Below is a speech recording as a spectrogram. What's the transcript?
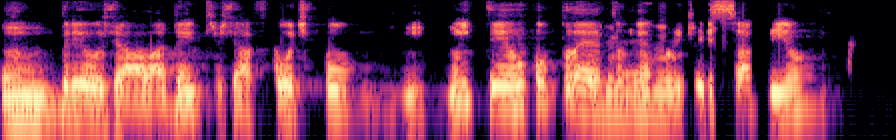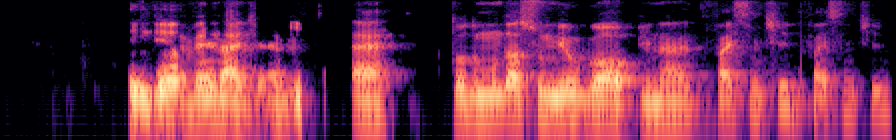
um breu já lá dentro, já ficou tipo um, enterro completo, Todo né? mundo- Porque eles sabiam, entendeu? É verdade. É, é, todo mundo assumiu o golpe, né? Faz sentido, faz sentido.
